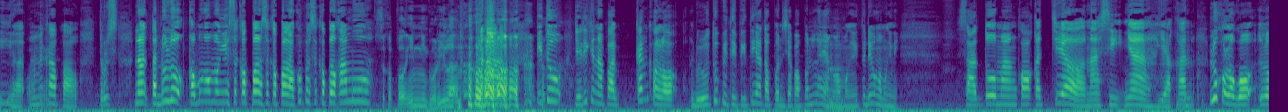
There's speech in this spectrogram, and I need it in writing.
Iya, Oke. namanya kapal. Terus, nah, tak dulu kamu ngomongin sekepal sekepal aku apa sekepal kamu? Sekepel ini gorila. Nah, itu jadi kenapa kan kalau dulu tuh piti-piti ataupun siapa pun lah yang Hmm. ngomong itu dia ngomong ini satu mangkok kecil nasinya ya kan lu kalau go lo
